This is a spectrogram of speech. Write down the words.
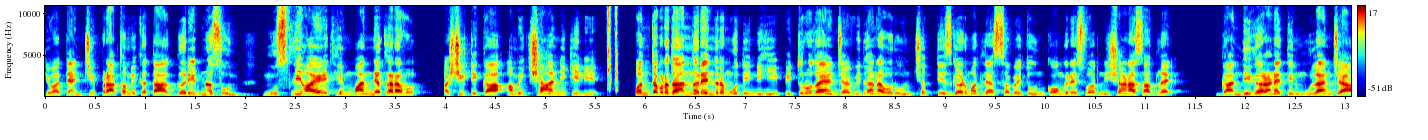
किंवा त्यांची प्राथमिकता गरीब नसून मुस्लिम आहेत हे मान्य करावं अशी टीका अमित शहांनी केली आहे. पंतप्रधान नरेंद्र मोदींनीही पित्रोदा यांच्या विधानावरून छत्तीसगडमधल्या सभेतून काँग्रेसवर निशाणा साधलाय. गांधी घराण्यातील मुलांच्या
